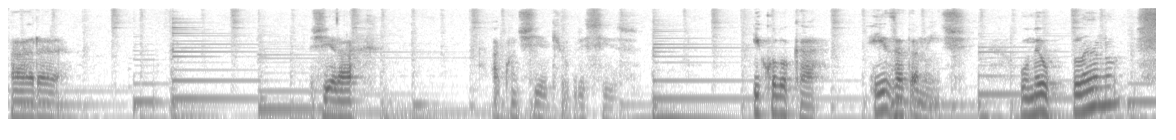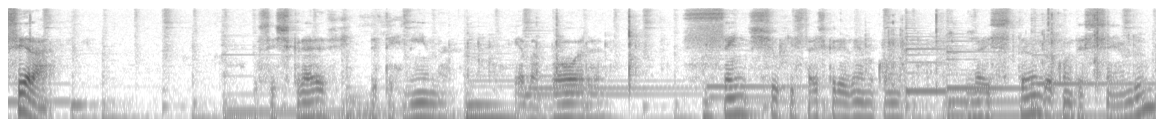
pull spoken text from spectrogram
para gerar a quantia que eu preciso e colocar exatamente o meu plano será. Você escreve, determina, elabora, sente o que está escrevendo como já estando acontecendo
